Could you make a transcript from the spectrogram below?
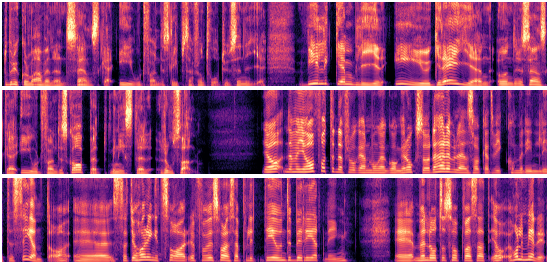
Då brukar de använda den svenska EU-ordförandeslipsen från 2009. Vilken blir EU-grejen under det svenska EU-ordförandeskapet, minister Rosvall? Ja, nej, men jag har fått den här frågan många gånger också. Det här är väl en sak att vi kommer in lite sent då. Eh, så jag har inget svar. Jag får väl svara så här, det är under beredning. Eh, men låt oss hoppas att, jag håller med dig,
